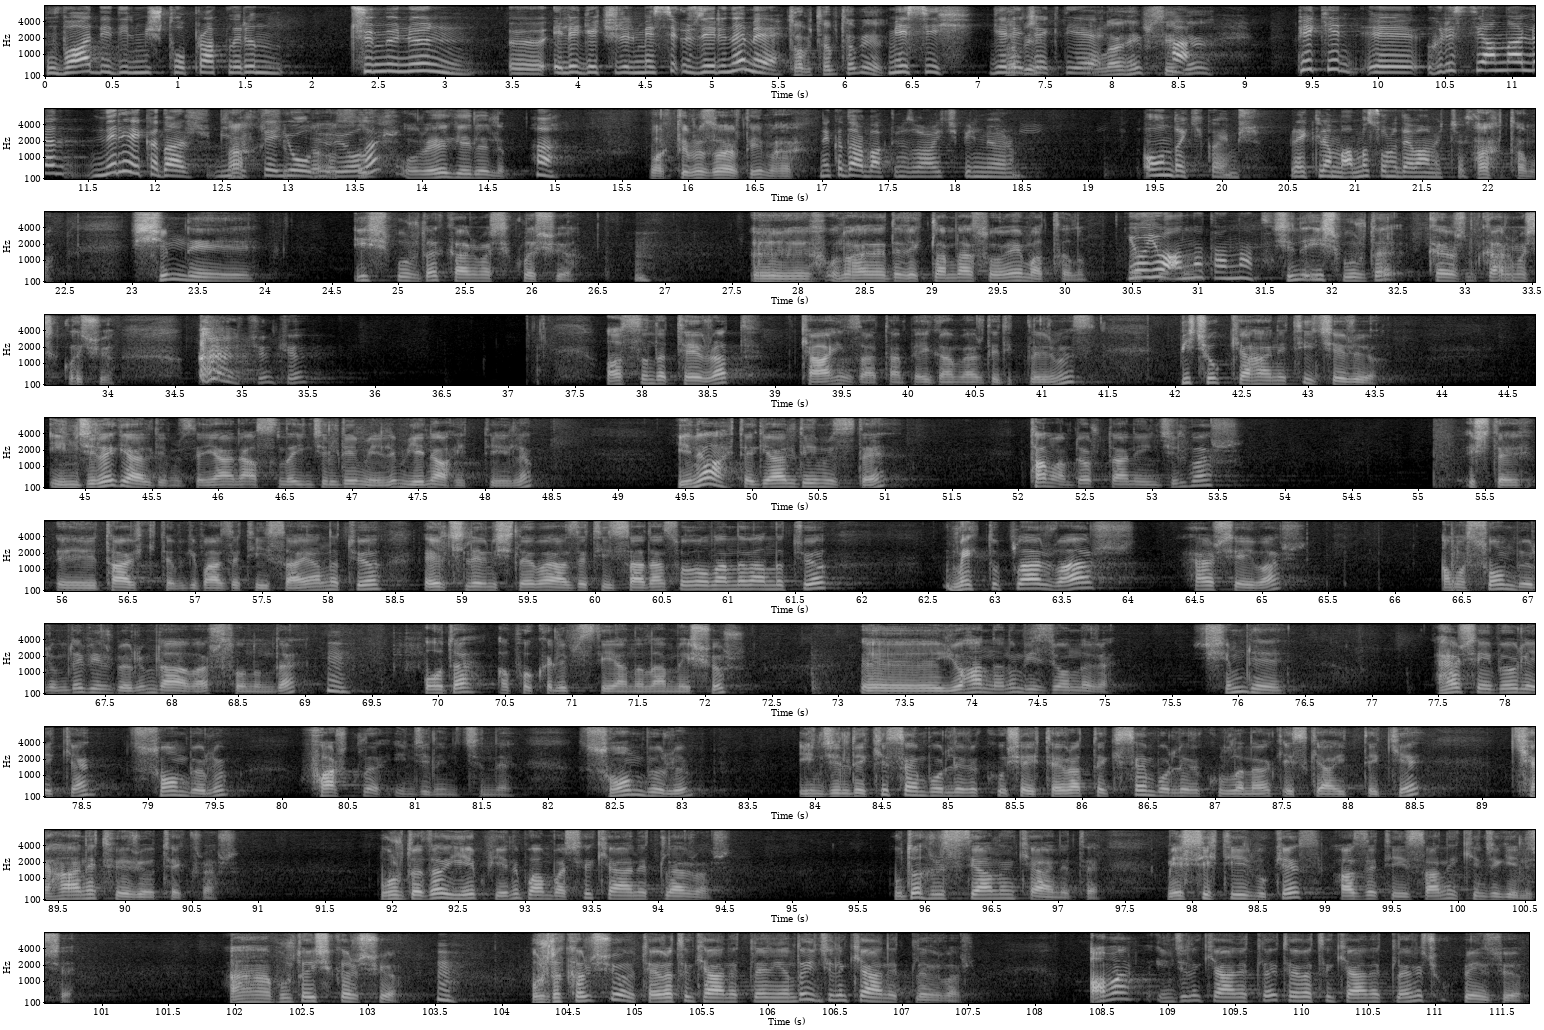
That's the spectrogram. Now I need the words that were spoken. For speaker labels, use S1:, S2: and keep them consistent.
S1: bu vaat edilmiş toprakların tümünün e, ele geçirilmesi üzerine mi
S2: Tabii tabii tabii.
S1: Mesih gelecek
S2: Tabii,
S1: diye?
S2: onların hepsiyle-
S1: Ha. Peki e, Hristiyanlarla nereye kadar birlikte
S2: şimdi
S1: yol yürüyorlar?
S2: Oraya gelelim.
S1: Ha.
S2: Vaktimiz var değil mi? Ha.
S1: Ne kadar vaktimiz var hiç bilmiyorum. 10 dakikaymış reklam ama sonra devam edeceğiz.
S2: Hah tamam. Şimdi iş burada karmaşıklaşıyor. Ee, onu herhalde reklamdan sonraya mı atalım?
S1: Yo yo anlat anlat.
S2: Şimdi iş burada kar- karmaşıklaşıyor. Çünkü aslında Tevrat, kahin zaten peygamber dediklerimiz birçok kehaneti içeriyor. İncil'e geldiğimizde yani aslında İncil demeyelim, Yeni Ahit diyelim. Yeni Ahit'e geldiğimizde tamam dört tane İncil var. İşte e, tarih kitabı gibi Hazreti İsa'yı anlatıyor. Elçilerin işleri var Hazreti İsa'dan sonra olanları anlatıyor. Mektuplar var, her şey var. Ama son bölümde bir bölüm daha var sonunda. O da Apokalips diye anılan meşhur. Ee, Yuhanna'nın vizyonları. Şimdi her şey böyleyken son bölüm farklı İncil'in içinde. Son bölüm İncil'deki sembolleri, şey Tevrat'taki sembolleri kullanarak eski ayetteki kehanet veriyor tekrar. Burada da yepyeni bambaşka kehanetler var. Bu da Hristiyanlığın kehaneti. Mesih değil bu kez, Hazreti İsa'nın ikinci gelişi. Ha, burada iş karışıyor. Burada karışıyor. Tevrat'ın kehanetlerinin yanında İncil'in kehanetleri var. Ama İncil'in kehanetleri Tevrat'ın kehanetlerine çok benziyor.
